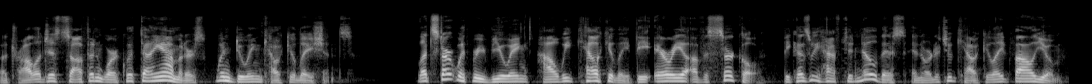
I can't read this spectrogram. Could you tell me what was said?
metrologists often work with diameters when doing calculations. Let's start with reviewing how we calculate the area of a circle, because we have to know this in order to calculate volume.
